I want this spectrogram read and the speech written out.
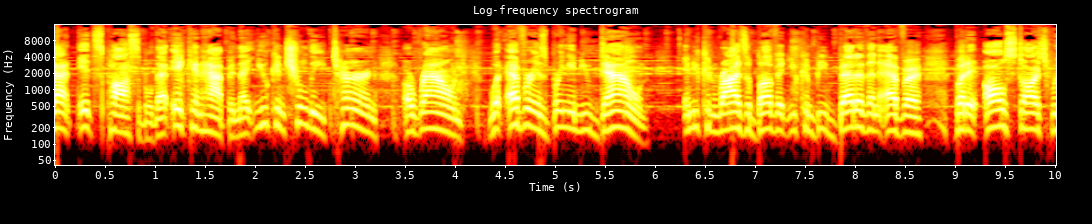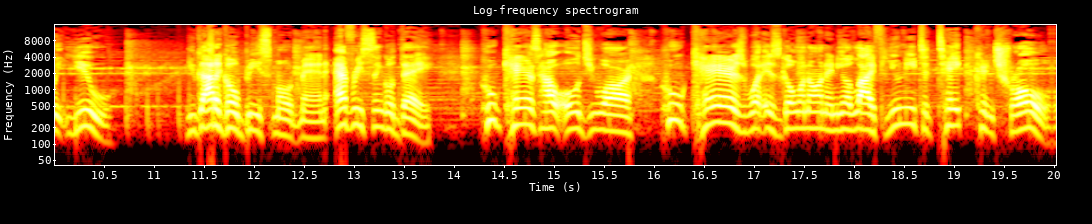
that it's possible, that it can happen, that you can truly turn around whatever is bringing you down and you can rise above it. You can be better than ever, but it all starts with you. You gotta go beast mode, man, every single day. Who cares how old you are? Who cares what is going on in your life? You need to take control.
